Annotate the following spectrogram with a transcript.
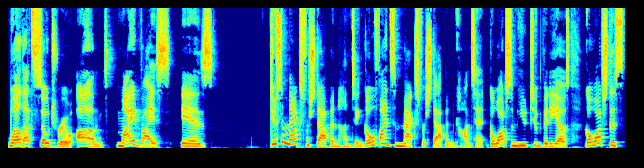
Well, that's so true. Um, my advice is do some Max Verstappen hunting. Go find some Max Verstappen content. Go watch some YouTube videos. Go watch this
